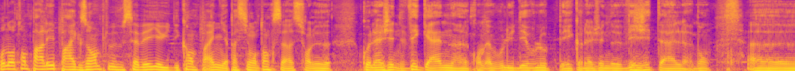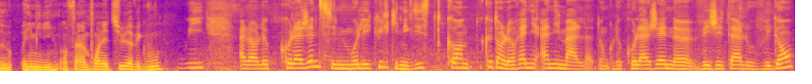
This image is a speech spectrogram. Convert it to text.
On entend parler, par exemple, vous savez, il y a eu des campagnes il n'y a pas si longtemps que ça sur le collagène vegan euh, qu'on a voulu développer, collagène végétal. Bon, euh, Émilie, on fait un point là-dessus avec vous? Oui, alors le collagène, c'est une molécule qui n'existe que dans le règne animal. Donc le collagène végétal ou végan,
